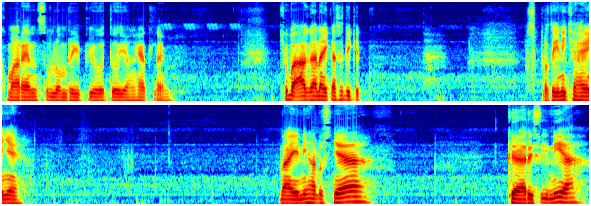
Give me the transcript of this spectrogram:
kemarin sebelum review itu yang headlamp. Coba agak naikkan sedikit. Seperti ini cahayanya. Nah, ini harusnya garis ini ya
